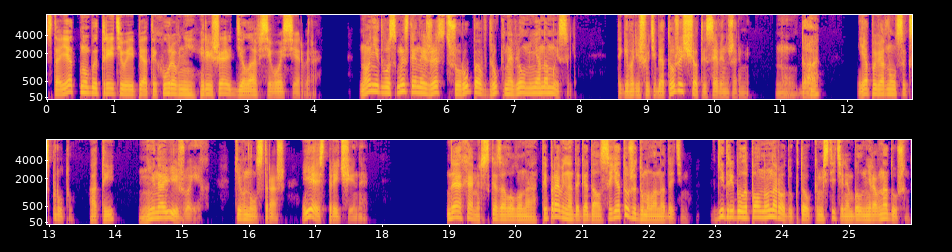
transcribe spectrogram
Стоят нубы третьего и пятых уровней и решают дела всего сервера. Но недвусмысленный жест Шурупа вдруг навел меня на мысль. «Ты говоришь, у тебя тоже счеты с Эвенджерами?» «Ну, да». Я повернулся к Спруту. «А ты?» «Ненавижу их», — кивнул страж. «Есть причины». «Да, Хаммер», — сказала Луна, — «ты правильно догадался, я тоже думала над этим. В Гидре было полно народу, кто к Мстителям был неравнодушен.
